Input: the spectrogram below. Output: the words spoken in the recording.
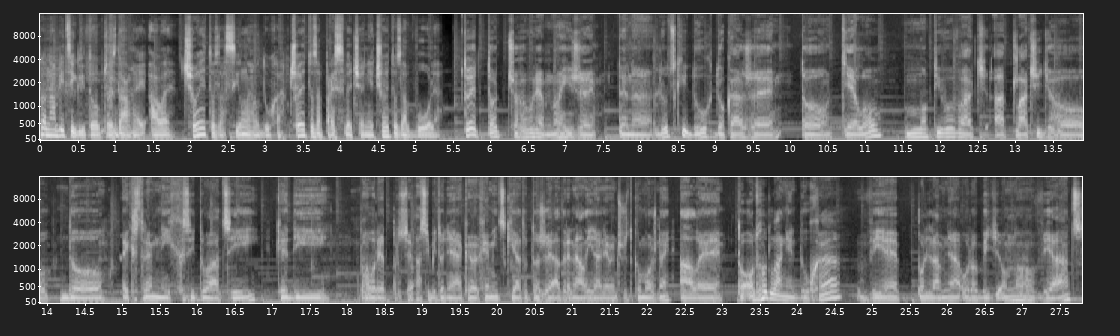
To na bicykli to občas dám, hej, ale čo je to za silného ducha? Čo je to za presvedčenie? Čo je to za vôľa? To je to, čo hovoria mnohí, že ten ľudský duch dokáže to telo motivovať a tlačiť ho do extrémnych situácií, kedy hovoria proste, asi by to nejak chemicky a toto, že adrenalín a neviem čo všetko možné, ale to odhodlanie ducha vie podľa mňa urobiť o mnoho viac,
